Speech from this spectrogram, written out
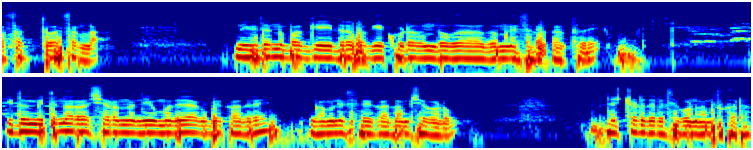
ಆಸಕ್ತಿ ತೋರಿಸಲ್ಲ. ನೀವು ಇದನ್ನು ಬಗ್ಗೆ, ಇದರ ಬಗ್ಗೆ ಕೂಡ ಒಂದು ಗಮನಿಸಬೇಕಾಗ್ತದೆ. ಇದು ಮಿಥುನ ರಾಶಿಯವರನ್ನು ನೀವು ಮದುವೆ ಆಗಬೇಕಾದ್ರೆ ಗಮನಿಸಬೇಕಾದ ಅಂಶಗಳು. ನೆಕ್ಸ್ಟ್ ಹಿಡಿದ್ರೆ ಸಿಗೋಣ. ನಮಸ್ಕಾರ.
